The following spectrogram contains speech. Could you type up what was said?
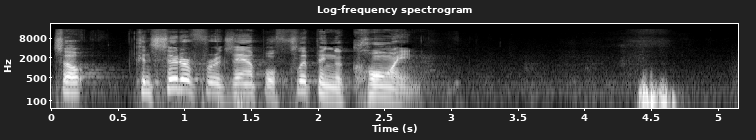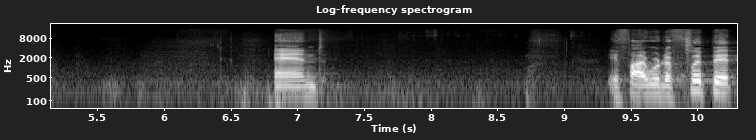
So consider, for example, flipping a coin. And if I were to flip it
